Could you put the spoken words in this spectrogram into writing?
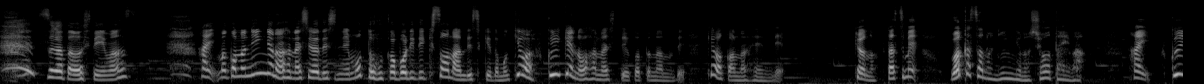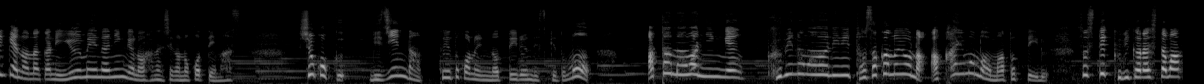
姿をしています。はい。まあ、この人魚の話はですね、もっと深掘りできそうなんですけども、今日は福井県のお話ということなので、今日はこの辺で。今日の二つ目、若さの人魚の正体は？はい。福井県の中に有名な人魚のお話が残っています。諸国、美人団というところに載っているんですけども、頭は人間首の周りにトサカのような赤いものをまとっているそして首から下は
